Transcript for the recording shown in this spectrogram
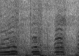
Ha ha ha!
